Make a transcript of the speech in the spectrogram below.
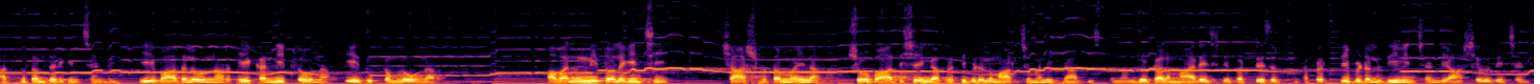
అద్భుతం జరిగించండి. ఏ బాధలో ఉన్నారు ఏ కన్నీటిలో ఉన్నారు ఏ దుఃఖంలో ఉన్నారు అవన్నీ తొలగించి శాశ్వతమైన శోభాతిశయంగా ప్రతి బిడ్డలు మార్చమని ప్రార్థిస్తున్నాం. ఇదోకాలం మ్యారేజ్ డే బర్త్డే జరుపుకుంటాం. ప్రతి బిడ్డలు దీవించండి ఆశీర్వదించండి.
